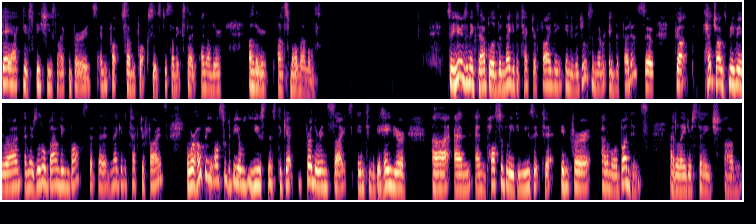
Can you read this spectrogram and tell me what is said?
day active species like the birds and fo some foxes to some extent and other, other uh, small mammals. So here's an example of the MegaDetector finding individuals in the in the photos. So got hedgehogs moving around and there's a little bounding box that the MegaDetector finds. And we're hoping also to be able to use this to get further insights into the behavior uh, and, and possibly to use it to infer animal abundance at a later stage um,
